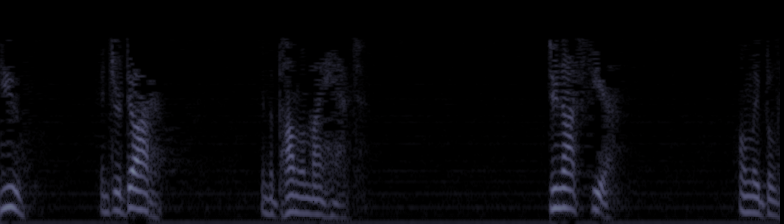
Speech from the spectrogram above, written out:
you and your daughter in the palm of my hand. Do not fear, only believe.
